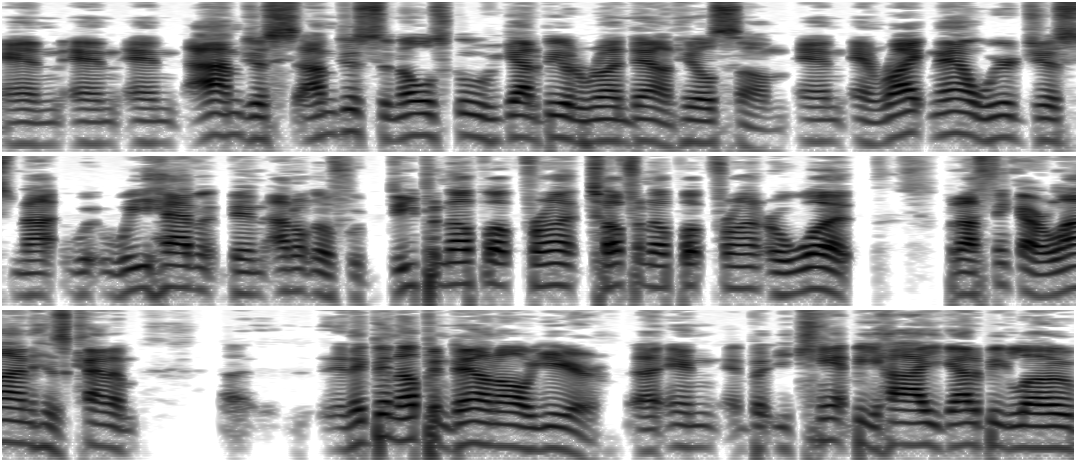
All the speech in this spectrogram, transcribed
And and and I'm just I'm just an old school. We got to be able to run downhill some. And and right now we're just not. We haven't been. I don't know if we're deep enough up front, tough enough up front, or what. But I think our line has kind of. Uh, they've been up and down all year, uh, and but you can't be high. You got to be low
